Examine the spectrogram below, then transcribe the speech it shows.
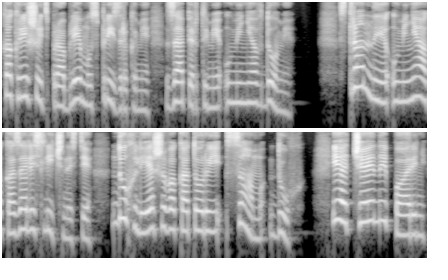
как решить проблему с призраками, запертыми у меня в доме. Странные у меня оказались личности, дух Лешего, который сам дух, и отчаянный парень,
